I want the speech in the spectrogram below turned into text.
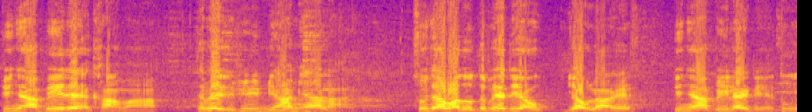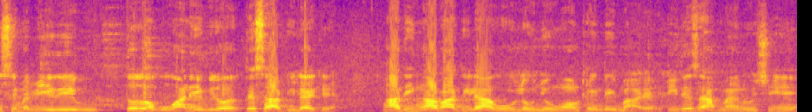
ပညာပေးတဲ့အခါမှာတပည့်ဖြည်းဖြည်းများများလာတယ်ဆိုကြပါစို့တပည့်တစ်ယောက်ရောက်လာတယ်ပညာပေးလိုက်တယ်သူအဆင်မပြေသေးဘူးတိုးတော့ကိုကနေပြီးတော့သစ္စာပြုလိုက်တယ် ငါဒီငါးပါးသီလကိုလုံခြုံအောင်ထိမ့်သိမ့်ပါတယ်ဒီသစ္စာမှန်လို့ရှိရင်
